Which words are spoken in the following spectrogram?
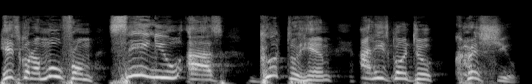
He's gonna move from seeing you as good to him and he's going to curse you.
